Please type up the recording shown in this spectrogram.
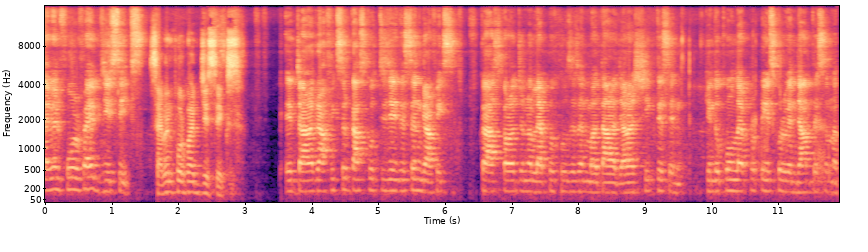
seven four five G six seven four five G six যারা গ্রাফিক্সের কাজ করতে চাইতেছেন গ্রাফিক্স কাজ করার জন্য ল্যাপটপ খুঁজতেছেন বা তারা যারা শিখতেছেন কিন্তু কোন ল্যাপটপটা ইউজ করবেন জানতেছেন না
